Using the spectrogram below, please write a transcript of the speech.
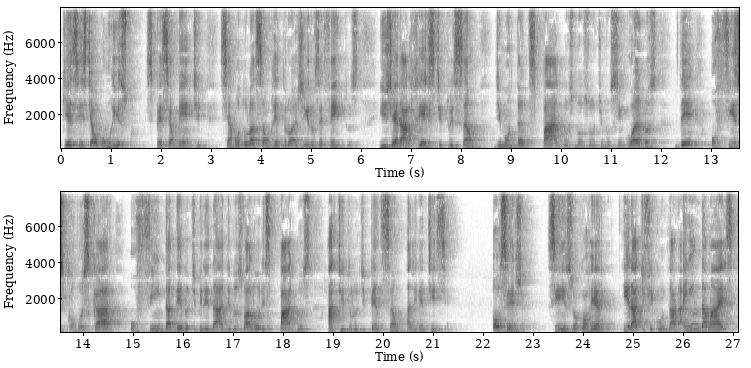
que existe algum risco, especialmente se a modulação retroagir os efeitos e gerar restituição de montantes pagos nos últimos cinco anos, de o fisco buscar o fim da dedutibilidade dos valores pagos a título de pensão alimentícia. Ou seja, se isso ocorrer, irá dificultar ainda mais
